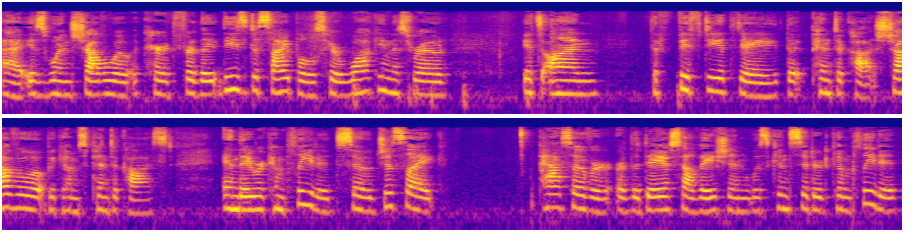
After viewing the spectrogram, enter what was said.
uh, is when Shavuot occurred. For the, these disciples who are walking this road, it's on the 50th day that Pentecost, Shavuot becomes Pentecost, and they were completed. So just like Passover or the day of salvation was considered completed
